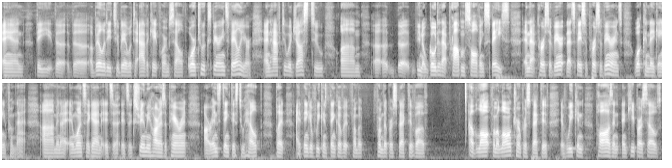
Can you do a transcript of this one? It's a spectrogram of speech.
and the, the, the ability to be able to advocate for himself or to experience failure and have to adjust to um, uh, the, you know go to that problem solving space and that persever- that space of perseverance what can they gain from that? Um, and, I, and once again it's a, it's extremely hard as a parent. Our instinct is to help but I think if we can think of it from a from the perspective of of long, from a long-term perspective, if we can pause and, and keep ourselves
